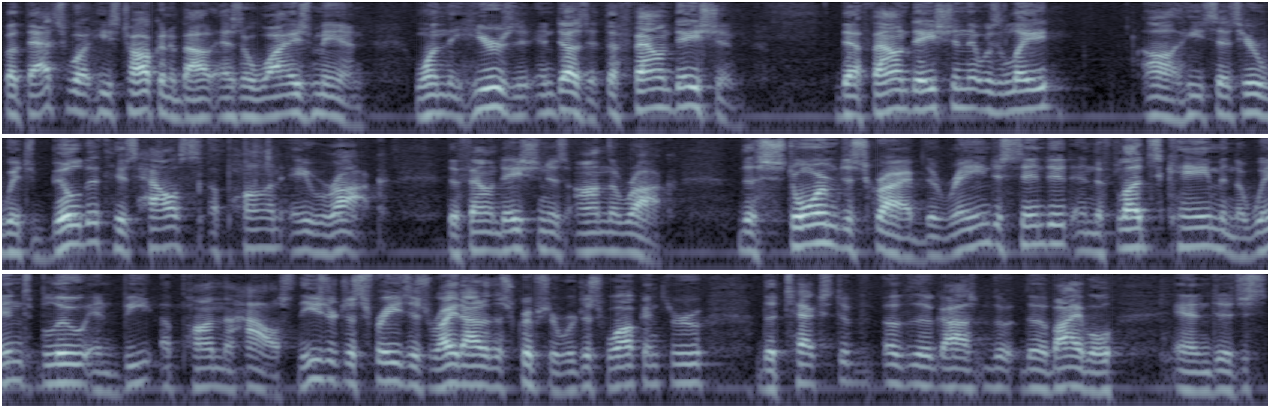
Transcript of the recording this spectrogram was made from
but that's what he's talking about as a wise man, one that hears it and does it. The foundation, that foundation that was laid, uh, he says here, which buildeth his house upon a rock. The foundation is on the rock the storm described. The rain descended, and the floods came, and the winds blew and beat upon the house. These are just phrases right out of the scripture. We're just walking through the text of, of the, the, the Bible and uh, just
